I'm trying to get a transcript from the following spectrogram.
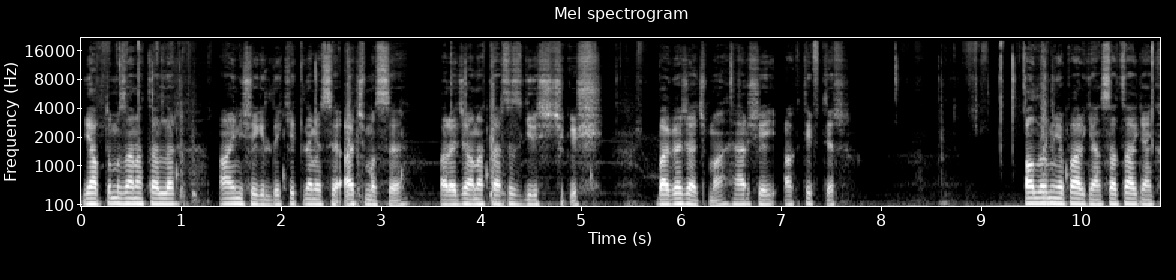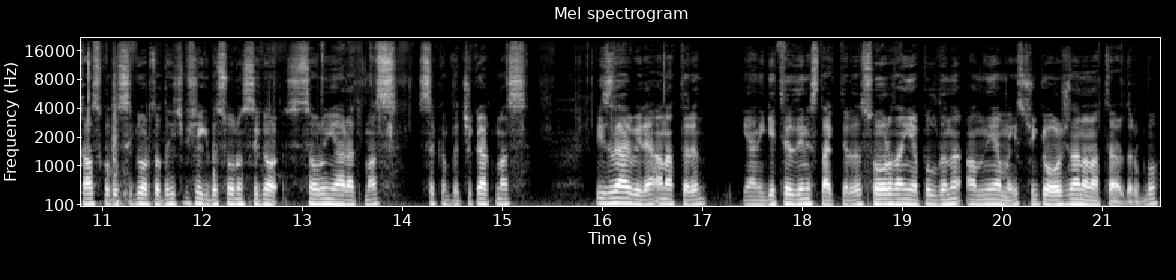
Yaptığımız anahtarlar aynı şekilde kilitlemesi, açması, aracı anahtarsız giriş çıkış, bagaj açma her şey aktiftir. Alım yaparken, satarken, kaskoda, sigortada hiçbir şekilde sorun sigor- sorun yaratmaz. Sıkıntı çıkartmaz. Bizler bile anahtarın yani getirdiğiniz takdirde sonradan yapıldığını anlayamayız. Çünkü orijinal anahtardır bu.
